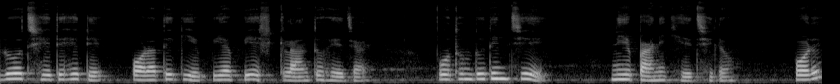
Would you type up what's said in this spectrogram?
রোজ হেঁটে হেঁটে পড়াতে গিয়ে প্রিয়া বেশ ক্লান্ত হয়ে যায়। প্রথম দুদিন চেয়ে নিয়ে পানি খেয়েছিল। পরে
